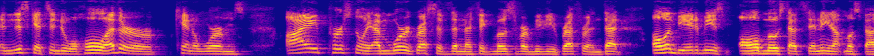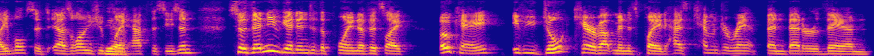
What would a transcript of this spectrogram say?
and this gets into a whole other can of worms. I personally, I'm more aggressive than I think most of our media brethren. That all NBA to me is all most outstanding, not most valuable. So as long as you Yeah. played half the season, so then you get into the point of it's like, okay, if you don't care about minutes played, has Kevin Durant been better than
